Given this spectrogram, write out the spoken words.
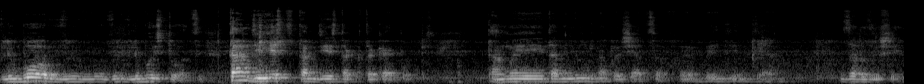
в, любой, в, в, в любой ситуации. Там, где есть, там, где есть так, такая подпись. Там, и, там и не нужно обращаться в Бейдин за, за разрешение.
